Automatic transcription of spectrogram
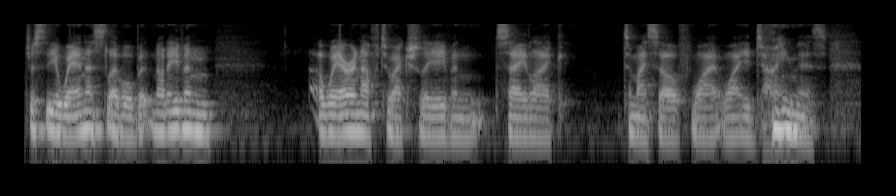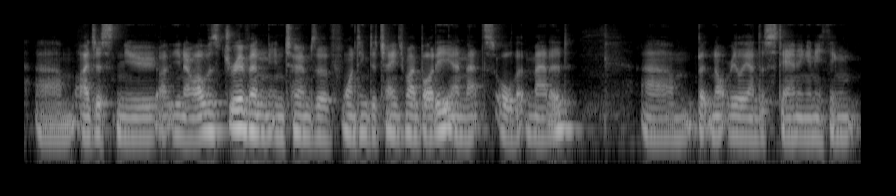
just the awareness level but not even aware enough to actually even say like to myself why why are you doing this um, I just knew, uh, you know, I was driven in terms of wanting to change my body, and that's all that mattered, um, but not really understanding anything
